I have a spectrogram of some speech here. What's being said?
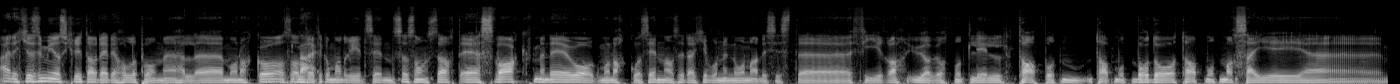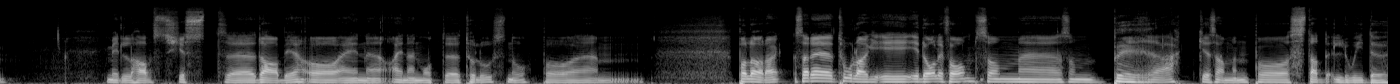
Nei, Det er ikke så mye å skryte av det de holder på med heller, Monaco. Altså Atletico Madrid sin sesongstart er svak, men det er jo òg Monaco sin. Altså De har ikke vunnet noen av de siste fire. Uavgjort mot Lille, tap tap mot Bordeaux, tap mot Marseille i eh, middelhavskyst-derbyet, eh, og 1-1 mot eh, Toulouse nå på um, på lørdag. Så det er to lag i, i dårlig form som, eh, som braker sammen på Stad Louis II.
